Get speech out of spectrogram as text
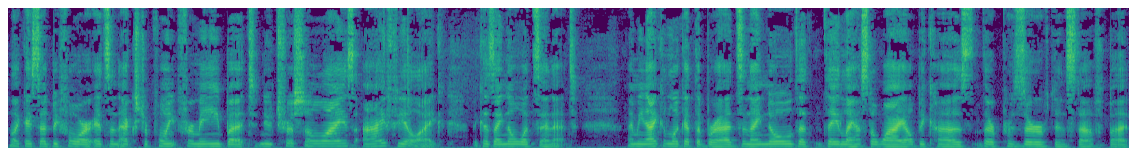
like I said before it's an extra point for me but nutritional wise I feel like because I know what's in it I mean I can look at the breads and I know that they last a while because they're preserved and stuff but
